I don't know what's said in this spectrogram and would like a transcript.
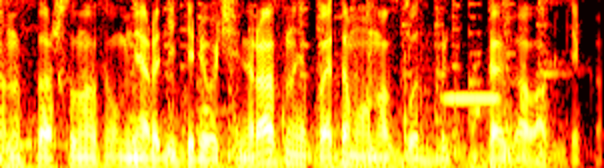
Она сказала, что у, нас, у меня родители очень разные, поэтому у нас будет блядская галактика.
